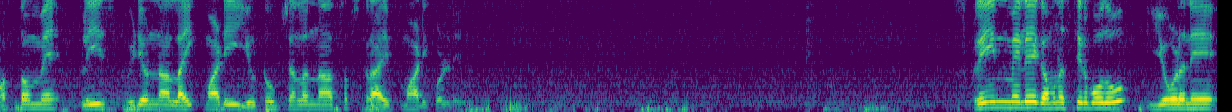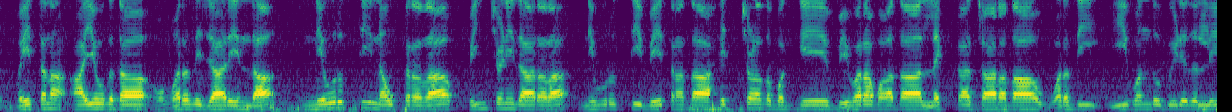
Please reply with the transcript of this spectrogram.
ಮತ್ತೊಮ್ಮೆ ಪ್ಲೀಸ್ ವಿಡಿಯೋನ ಲೈಕ್ ಮಾಡಿ, ಯೂಟ್ಯೂಬ್ ಚಾನಲನ್ನು ಸಬ್ಸ್ಕ್ರೈಬ್ ಮಾಡಿಕೊಳ್ಳಿ. ಸ್ಕ್ರೀನ್ ಮೇಲೆ ಗಮನಿಸ್ತಿರ್ಬೋದು ಏಳನೇ ವೇತನ ಆಯೋಗದ ವರದಿ ಜಾರಿಯಿಂದ ನಿವೃತ್ತಿ ನೌಕರರ, ಪಿಂಚಣಿದಾರರ ನಿವೃತ್ತಿ ವೇತನದ ಹೆಚ್ಚಳದ ಬಗ್ಗೆ ವಿವರವಾದ ಲೆಕ್ಕಾಚಾರದ ವರದಿ ಈ ಒಂದು ವಿಡಿಯೋದಲ್ಲಿ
